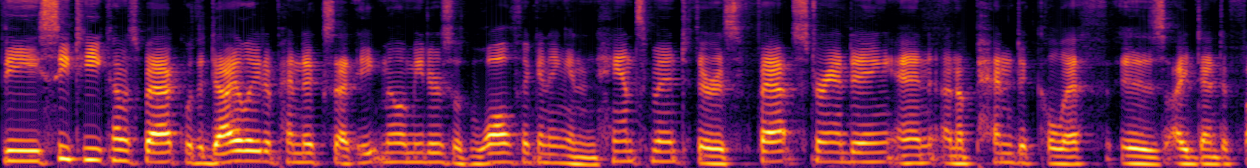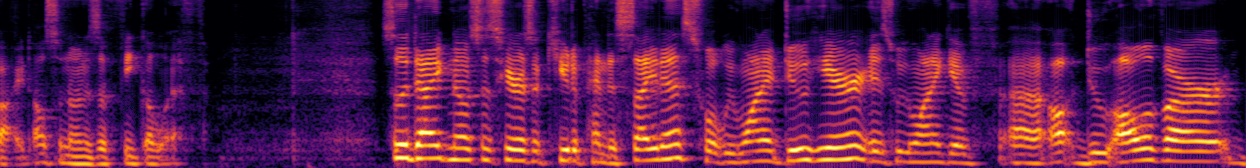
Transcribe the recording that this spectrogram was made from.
the CT comes back with a dilated appendix at 8 millimeters with wall thickening and enhancement. There is fat stranding, and an appendicolith is identified, also known as a fecalith. So the diagnosis here is acute appendicitis. What we want to do here is we want to give uh, do all of our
